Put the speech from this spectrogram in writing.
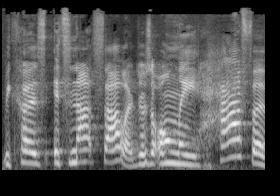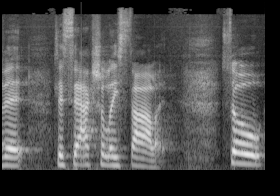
Because it's not solid. There's only half of it that's actually solid. So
